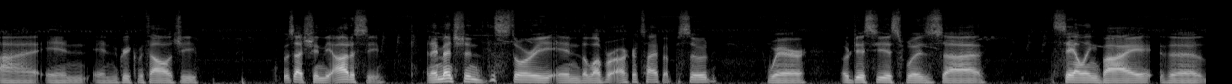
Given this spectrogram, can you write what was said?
uh, in in Greek mythology was actually in the Odyssey. And I mentioned this story in the lover archetype episode, where Odysseus was uh, sailing by the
